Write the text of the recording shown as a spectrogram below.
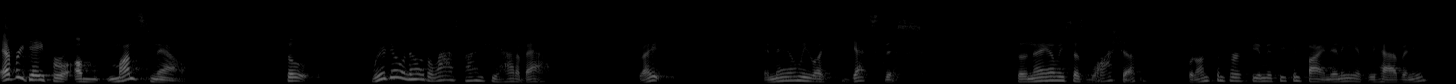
every day for a months now. So we don't know the last time she had a bath, right? And Naomi like gets this. So Naomi says, "Wash up, put on some perfume if you can find any, if we have any.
